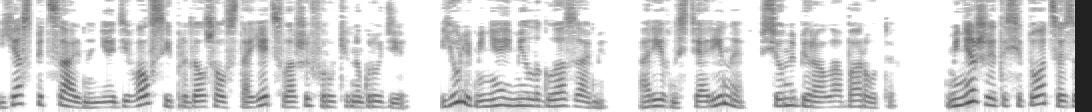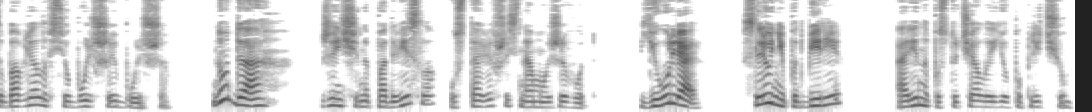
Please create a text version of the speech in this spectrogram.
Я специально не одевался и продолжал стоять, сложив руки на груди. Юля меня имела глазами, а ревность Арины все набирала обороты. Меня же эта ситуация забавляла все больше и больше. Ну да, женщина подвисла, уставившись на мой живот. Юля, слюни подбери. Арина постучала ее по плечу.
